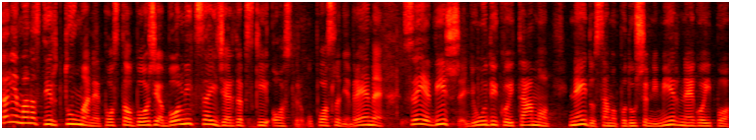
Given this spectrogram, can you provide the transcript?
Da li je manastir Tumane postao Božja bolnica i Đerdapski ostrov? U poslednje vreme sve je više ljudi koji tamo ne idu samo po duševni mir, nego i po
